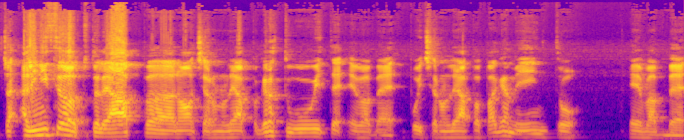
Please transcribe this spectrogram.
cioè, all'inizio tutte le app, no, c'erano le app gratuite e vabbè, poi c'erano le app a pagamento e vabbè.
